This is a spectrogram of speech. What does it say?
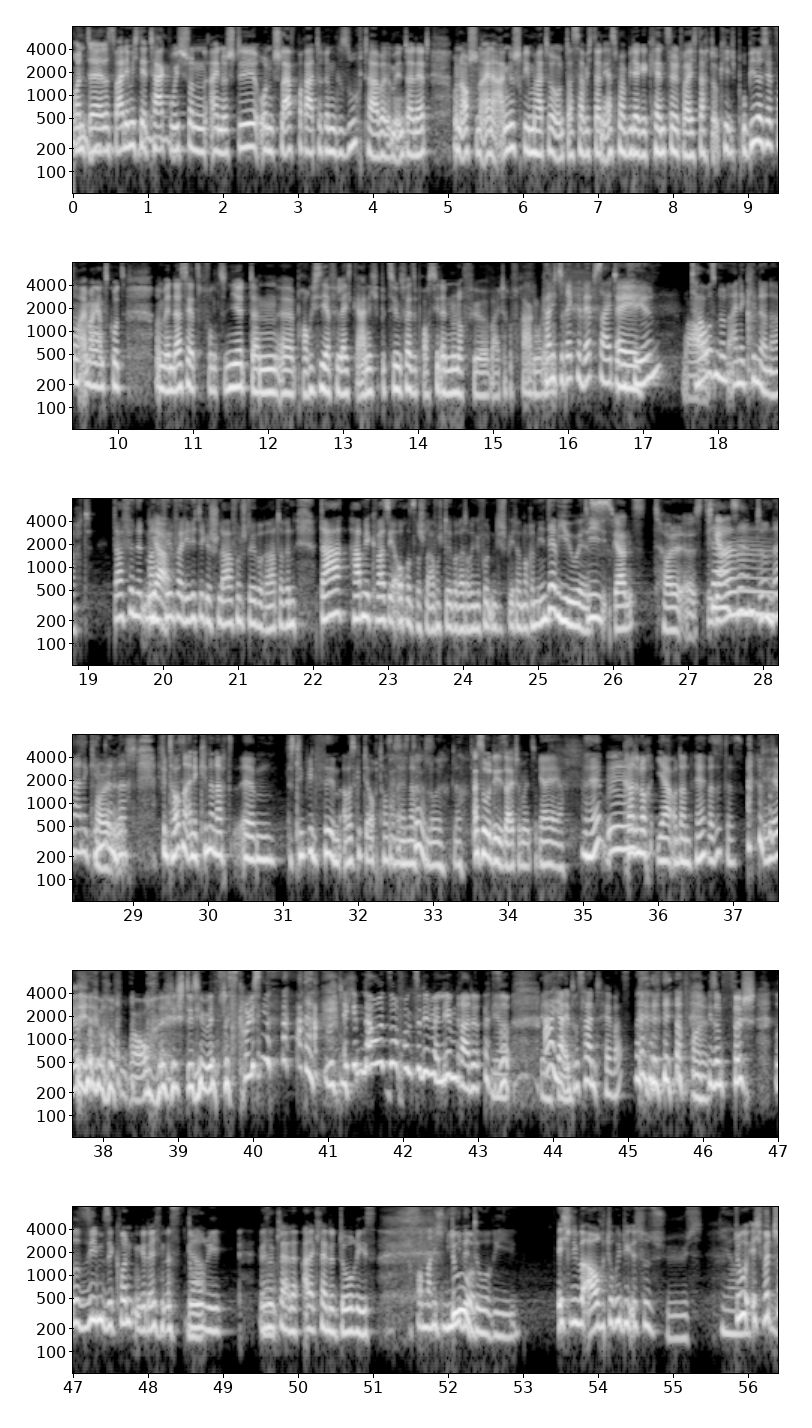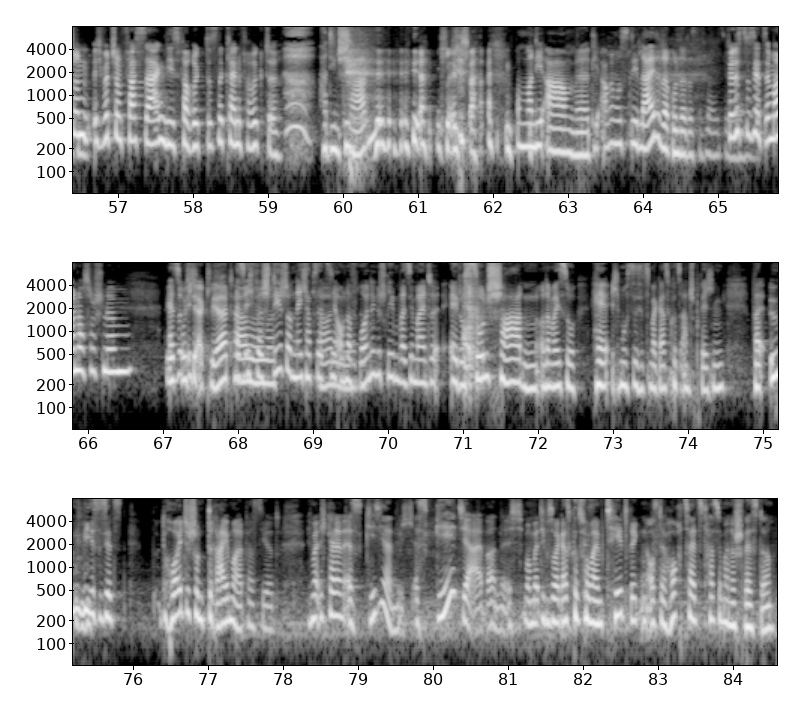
Und äh, das war nämlich der Tag, wo ich schon eine Still- und Schlafberaterin gesucht habe im Internet und auch schon eine angeschrieben hatte. Und das habe ich dann erstmal wieder gecancelt, weil ich dachte, okay, ich probiere das jetzt noch einmal ganz kurz. Und wenn das jetzt funktioniert, dann äh, brauche ich sie ja vielleicht gar nicht, beziehungsweise brauche ich sie dann nur noch für weitere Fragen oder Kann so. ich direkt eine Webseite Ey, empfehlen? wow. Tausend und eine Kindernacht. Da findet man Ja. auf jeden Fall die richtige Schlaf- und Stillberaterin. Da haben wir quasi auch unsere Schlaf- und Stillberaterin gefunden, die später noch im Interview ist. die ganz toll ist. Die Tausend ganz und eine Kindernacht. Ich finde Tausend und eine Kindernacht, ähm, das klingt wie ein Film, aber es gibt ja auch Tausend und eine Nacht, das? lol, klar. Ach so, die Seite meinst du? Ja, ja, ja. Hä? Mm. Gerade noch, ja, und dann, hä, was ist das? wow, Stütti Metzles grüßen. genau so funktioniert mein Leben gerade. Ja. So. Ja, ah ja, voll. interessant. Hä, was? voll. Wie so ein Fisch, so sieben Sekunden Gedächtnis. Dori. Wir Ja. sind kleine, alle kleine Doris. Oh Mann, ich liebe Du. Dori. Ich liebe auch Dori, die ist so süß. Ja. Du, ich würde schon, ich würde schon fast sagen, die ist verrückt. Das ist eine kleine Verrückte. Hat die einen Schaden? ja, einen kleinen Schaden. Oh Mann, die Arme. Die Arme musste, die leidet darunter, dass das leid Findest du es jetzt immer noch so schlimm? Jetzt, wo ich, dir erklärt habe. Also ich verstehe schon, ne, ich habe letztens ja auch einer Freundin geschrieben, weil sie meinte, ey, du hast so einen Schaden. Und dann war ich so, hä, ich muss das jetzt mal ganz kurz ansprechen, weil irgendwie ist es jetzt heute schon dreimal passiert. Ich meine, ich kann ja, es geht ja nicht. Es geht ja einfach nicht. Moment, ich muss mal ganz kurz vor meinem Tee trinken aus der Hochzeitstasse meiner Schwester.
